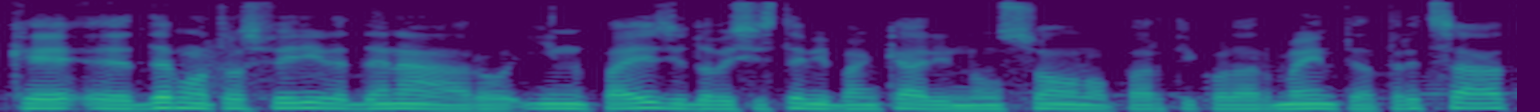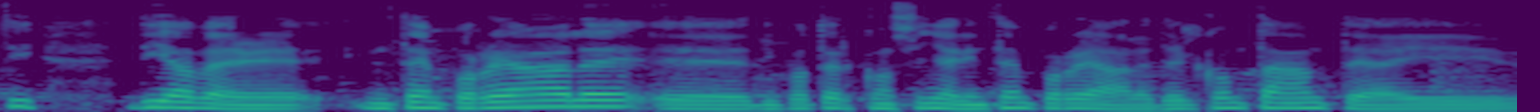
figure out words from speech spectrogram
che eh, devono trasferire denaro in paesi dove i sistemi bancari non sono particolarmente attrezzati, di avere in tempo reale, eh, di poter consegnare in tempo reale del contante ai,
